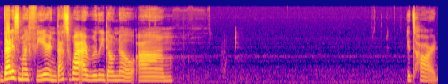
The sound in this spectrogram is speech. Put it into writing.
that is my fear and that's why I really don't know. Um it's hard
